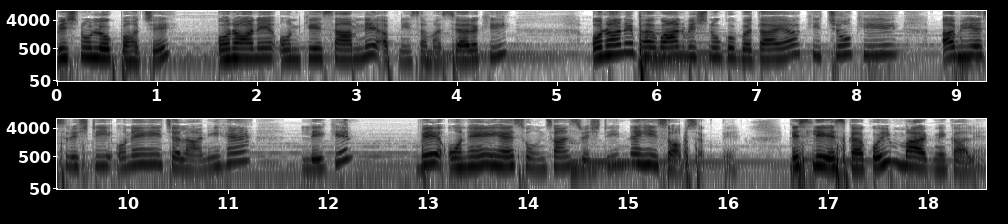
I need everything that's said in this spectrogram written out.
विष्णु लोग पहुँचे। उन्होंने उनके सामने अपनी समस्या रखी। उन्होंने भगवान विष्णु को बताया कि चूँकि अब यह सृष्टि उन्हें ही चलानी है, लेकिन वे उन्हें यह सुनसान सृष्टि नहीं सौंप सकते। इसलिए इसका कोई मार्ग निकालें।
